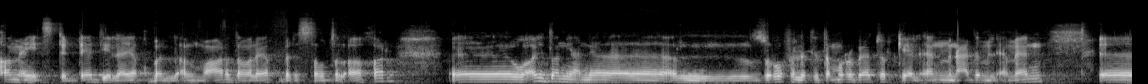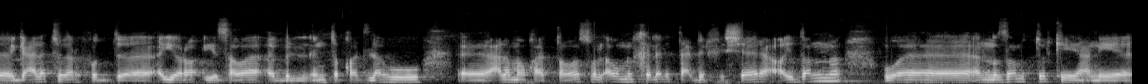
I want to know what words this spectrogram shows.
قمعي استبدادي لا يقبل المعارضة ولا يقبل الصوت الآخر. وأيضا يعني الظروف التي تمر بها تركيا الآن من عدم الأمان جعلته يرفض أي رأي سواء بالانتقاد له على موقع التواصل أو من خلال التعبير في الشارع أيضا. والنظام التركي يعني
